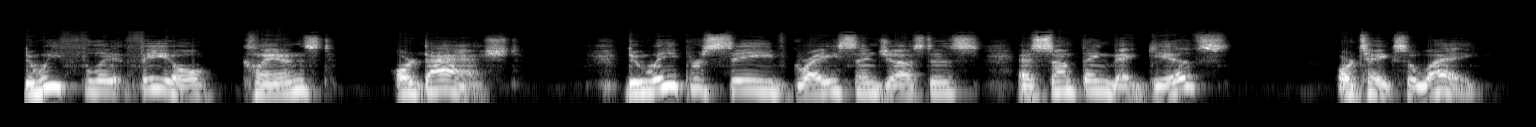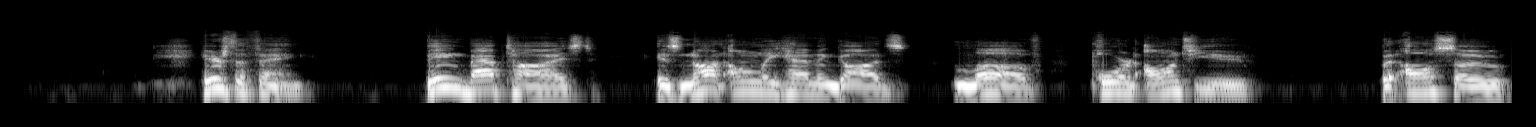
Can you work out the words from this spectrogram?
Do we feel cleansed or dashed? Do we perceive grace and justice as something that gives or takes away? Here's the thing being baptized is not only having God's love poured onto you, but also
